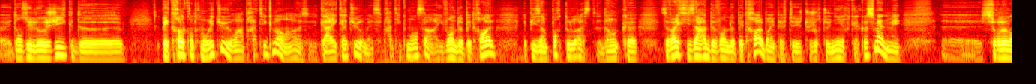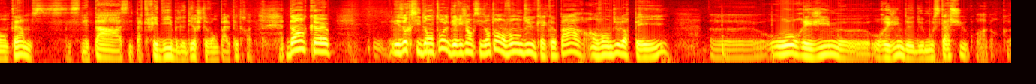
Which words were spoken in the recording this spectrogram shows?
euh, dans une logique de pétrole contre nourriture, hein, pratiquement. Hein, c'est caricature, mais c'est pratiquement ça. Ils vendent le pétrole et puis ils importent tout le reste. Donc, euh, c'est vrai que s'ils arrêtent de vendre le pétrole, ils peuvent toujours tenir quelques semaines, mais euh, sur le long terme, ce n'est pas, pas crédible de dire je te vends pas le pétrole. Donc, les Occidentaux, les dirigeants occidentaux ont vendu quelque part, ont vendu leur pays euh, au régime, euh, au régime de, de. Donc, euh,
